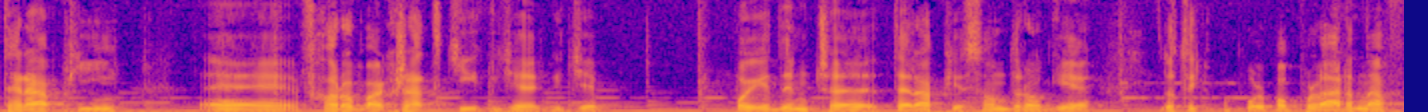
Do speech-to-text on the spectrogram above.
terapii e, w chorobach rzadkich, gdzie, gdzie pojedyncze terapie są drogie, dosyć popularna w,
